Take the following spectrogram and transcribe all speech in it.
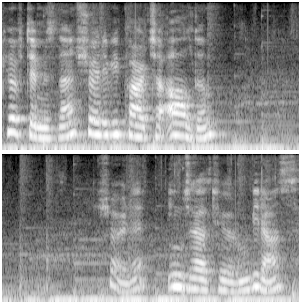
Köftemizden şöyle bir parça aldım. Şöyle inceltiyorum biraz.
